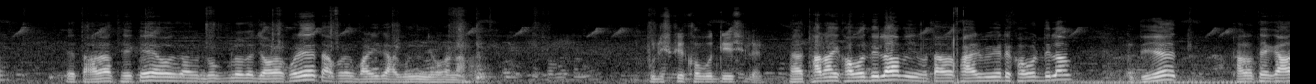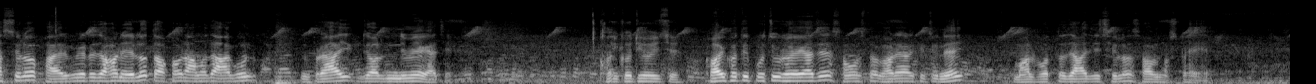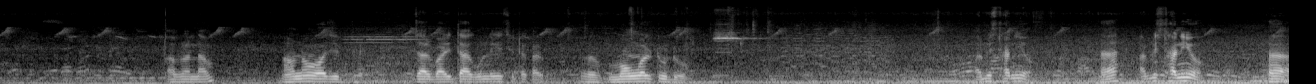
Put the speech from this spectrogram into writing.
তারা থেকে ওই লোকগুলোকে জড়ো করে তারপরে বাড়িতে আগুন নেওয়ানো হয়। পুলিশকে খবর দিয়েছিলেন? হ্যাঁ থানায় খবর দিলাম তারপর ফায়ার ব্রিগেডে খবর দিলাম দিয়ে থানা থেকে আসছিল। ফায়ার ব্রিগেডে যখন এলো তখন আমাদের আগুন প্রায় জল নেমে গেছে। ক্ষয়ক্ষতি হয়েছে? ক্ষয়ক্ষতি প্রচুর হয়ে গেছে সমস্ত ঘরে আর কিছু নেই। মালপত্র যা যে ছিল সব নষ্ট হয়ে গেছে। আপনার নাম? আমার নাম অজিত দে। যার বাড়িতে আগুন লেগেছে এটা কার? মঙ্গল টুডু। আপনি স্থানীয়? হ্যাঁ? আপনি স্থানীয়? হ্যাঁ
